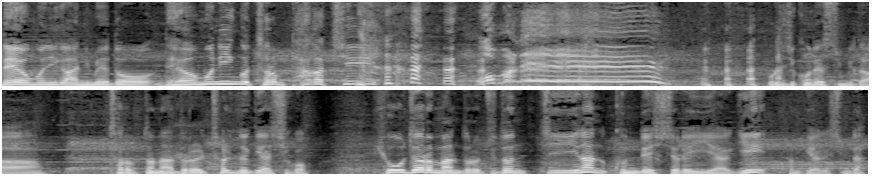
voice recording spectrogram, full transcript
내 어머니가 아님에도 내 어머니인 것처럼 다 같이 어머니 부르짖곤 했습니다. 철없던 아들을 철들게 하시고 효자로 만들어주던 찐한 군대 시절의 이야기 함께하겠습니다.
